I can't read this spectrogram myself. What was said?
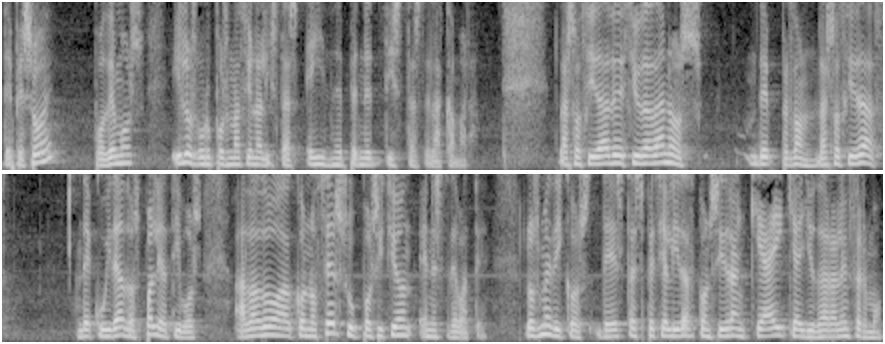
de PSOE, Podemos y los grupos nacionalistas e independentistas de la Cámara. La Sociedad de Ciudadanos perdón, la Sociedad de Cuidados Paliativos ha dado a conocer su posición en este debate. Los médicos de esta especialidad consideran que hay que ayudar al enfermo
